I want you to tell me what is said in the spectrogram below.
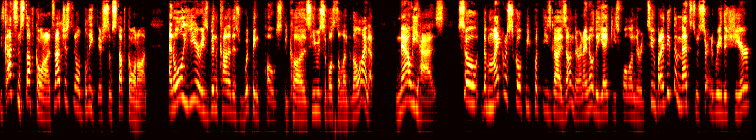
he's got some stuff going on. It's not just an oblique, there's some stuff going on. And all year he's been kind of this whipping post because he was supposed to lengthen the lineup. Now he has. So the microscope we put these guys under, and I know the Yankees fall under it too, but I think the Mets to a certain degree this year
